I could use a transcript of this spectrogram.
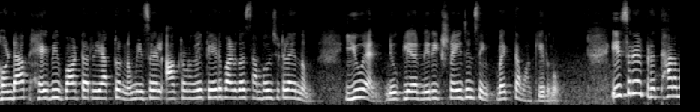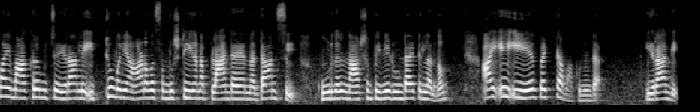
ഖോണ്ടാബ് ഹെവി വാട്ടർ റിയാക്ടറിനും ഇസ്രായേൽ ആക്രമണങ്ങളിൽ കേടുപാടുകൾ സംഭവിച്ചിട്ടില്ല എന്നും യു എൻ ന്യൂക്ലിയർ നിരീക്ഷണ ഏജൻസി വ്യക്തമാക്കിയിരുന്നു. ഇസ്രയേൽ പ്രധാനമായും ആക്രമിച്ച ഇറാനിലെ ഏറ്റവും വലിയ ആണവ സമ്പുഷ്ടീകരണ പ്ലാന്റായ നദാൻസിൽ കൂടുതൽ നാശം പിന്നീട് ഉണ്ടായിട്ടില്ലെന്നും ഐ എ ഇ എ വ്യക്തമാക്കുന്നുണ്ട്. ഇറാന്റെ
